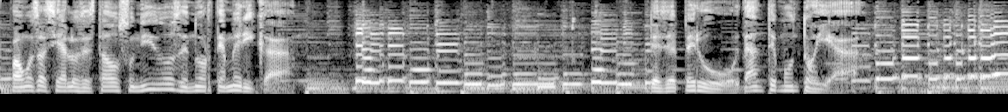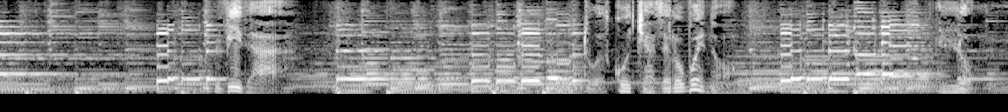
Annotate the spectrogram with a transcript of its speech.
Vamos hacia los Estados Unidos de Norteamérica. Desde el Perú, Dante Montoya. Vida. Tú escuchas de lo bueno. Lo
